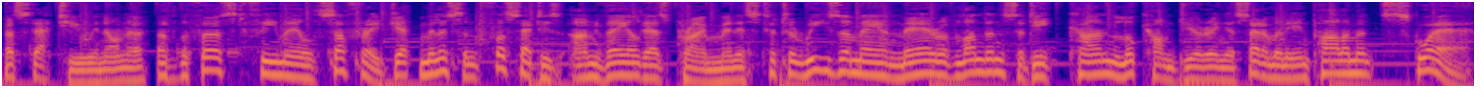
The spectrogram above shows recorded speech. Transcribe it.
A statue in honor of the first female suffragette Millicent Fawcett is unveiled as Prime Minister Theresa May and Mayor of London Sadiq Khan look on during a ceremony in Parliament Square.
